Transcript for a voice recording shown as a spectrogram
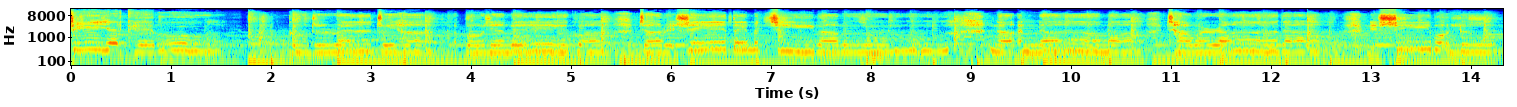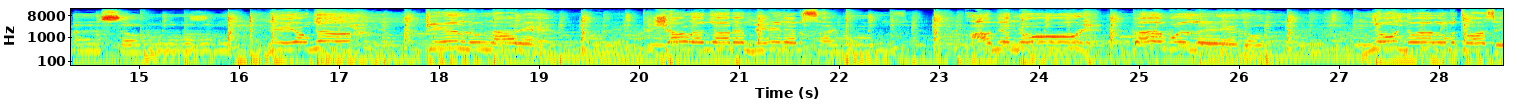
တီးရက်ခဲ့ဘူးကွန်ဒရန်တွေဟာအပေါ်ရံပဲကွာဒါရရေးသိမကြည့်ပါဘူး မြတ်နိုးတဲ့ပန်းပွင့်လေးကိုညို့နွားလုံးမသွားစေ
